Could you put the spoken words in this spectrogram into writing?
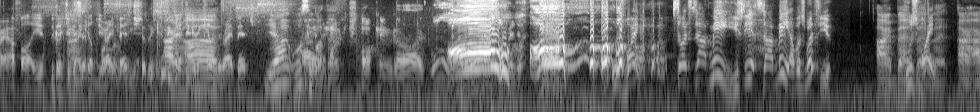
right, I'll follow you because you're gonna kill me, right, Follow me. bitch? Should've All killed right, You're gonna kill uh, me, right, bitch? yeah, we'll see Oh about my that. fucking god. Oh, oh. Who's white? So it's not me. You see, it's not me. I was with you. All right, bet, Who's bet, white? bet. All right, all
